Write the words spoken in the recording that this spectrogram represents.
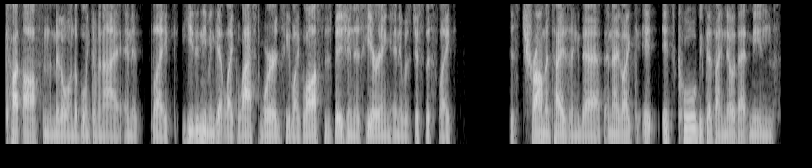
cut off in the middle in the blink of an eye, and it like he didn't even get like last words. He like lost his vision, his hearing, and it was just this like this traumatizing death. And I like it. It's cool because I know that means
